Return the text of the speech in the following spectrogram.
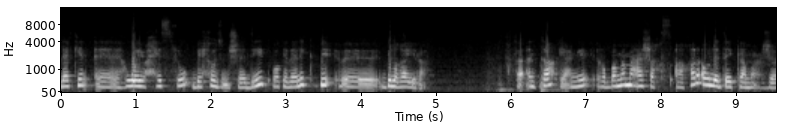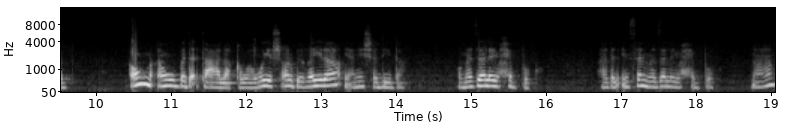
لكن آه، هو يحس بحزن شديد وكذلك آه، بالغيرة. فأنت يعني ربما مع شخص آخر أو لديك معجب أو أو بدأت علاقة وهو يشعر بغيرة يعني شديدة وما زال يحبك. هذا الإنسان ما زال يحبك. نعم.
